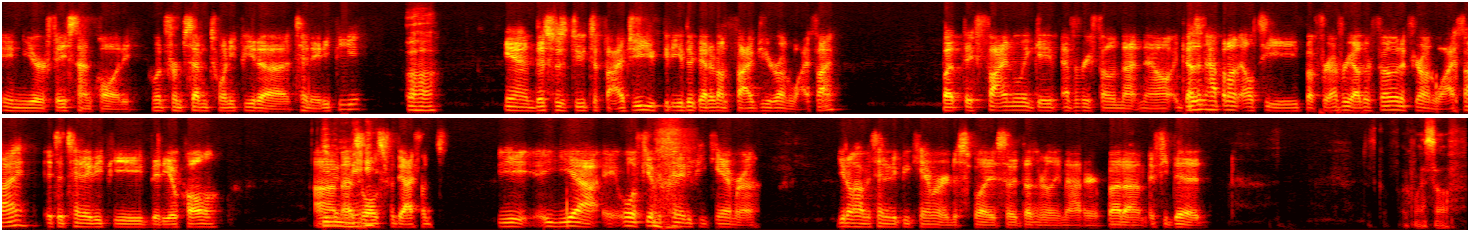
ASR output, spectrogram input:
in your FaceTime quality. Went from 720p to 1080p. Uh huh. And this was due to 5G. You could either get it on 5G or on Wi Fi. But they finally gave every phone that now. It doesn't happen on LTE, but for every other phone, if you're on Wi Fi, it's a 1080p video call, um, as me? well as for the iPhone. Yeah. Well, if you have a 1080p camera, you don't have a 1080p camera or display, so it doesn't really matter. But um, if you did, Just go fuck myself.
